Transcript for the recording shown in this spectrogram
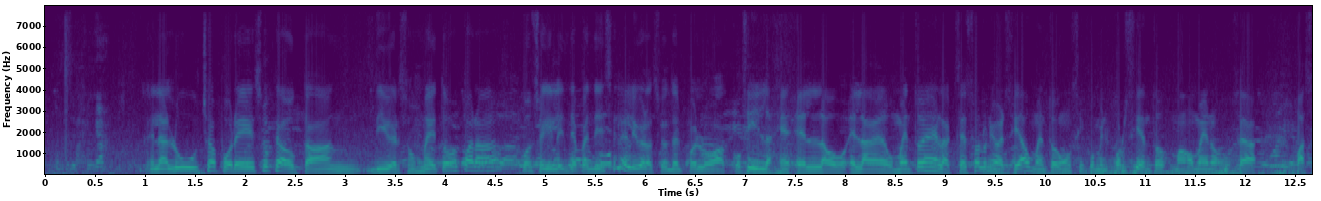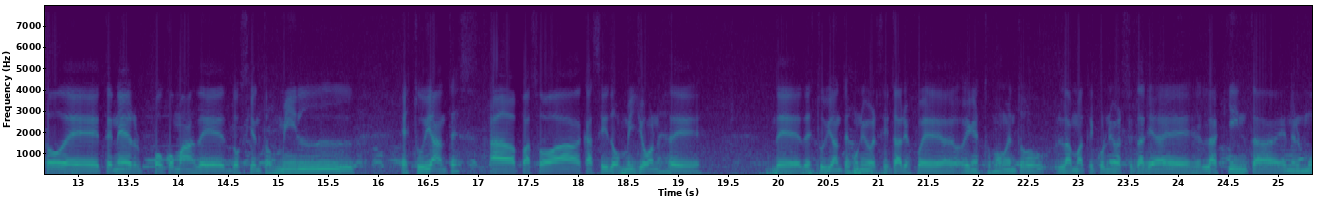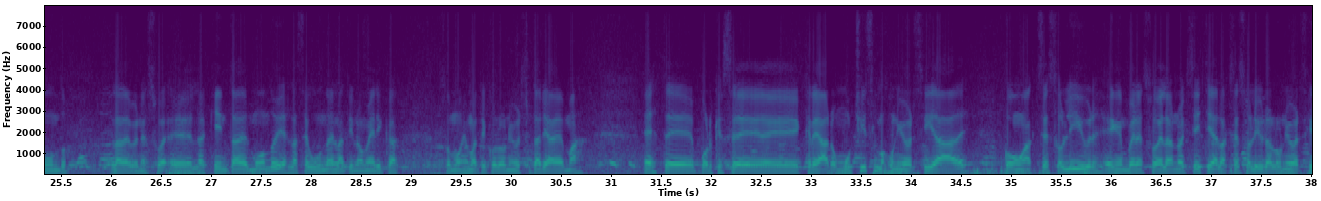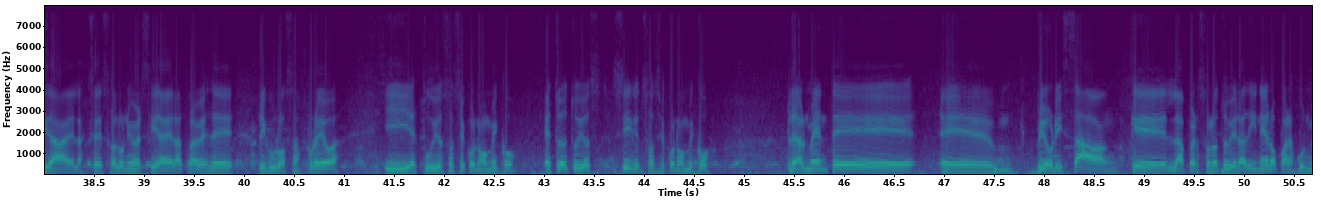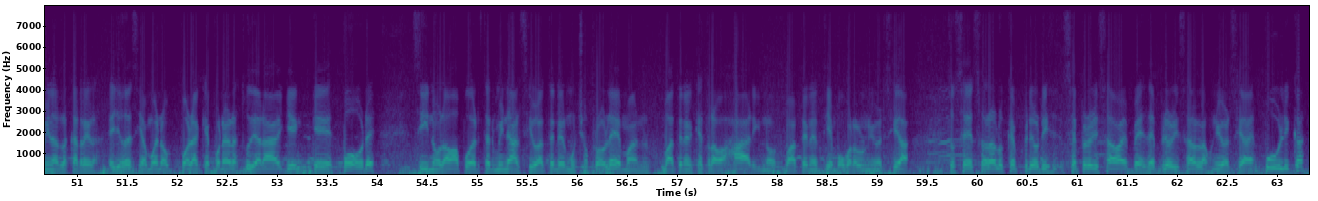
en la lucha por eso, que adoptaban diversos métodos para conseguir la independencia y la liberación del pueblo vasco. Sí, la, el, el, aumento en el acceso a la universidad aumentó en un 5.000%, más o menos, o sea, pasó de tener poco más de 200.000 estudiantes, a, pasó a casi 2 millones de, de, estudiantes universitarios. Pues en estos momentos la matrícula universitaria es la quinta en el mundo, la de Venezuela es la quinta del mundo y es la segunda en Latinoamérica. Somos en matrícula universitaria, además este, porque se crearon muchísimas universidades con acceso libre. En Venezuela no existía el acceso libre a la universidad, el acceso a la universidad era a través de rigurosas pruebas y estudios socioeconómicos. Estos estudios socioeconómicos realmente eh, priorizaban que la persona tuviera dinero para culminar la carrera. Ellos decían, bueno, ¿por qué poner a estudiar a alguien que es pobre si no la va a poder terminar, si va a tener muchos problemas, va a tener que trabajar y no va a tener tiempo para la universidad? Entonces eso era lo que se priorizaba en vez de priorizar a las universidades públicas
